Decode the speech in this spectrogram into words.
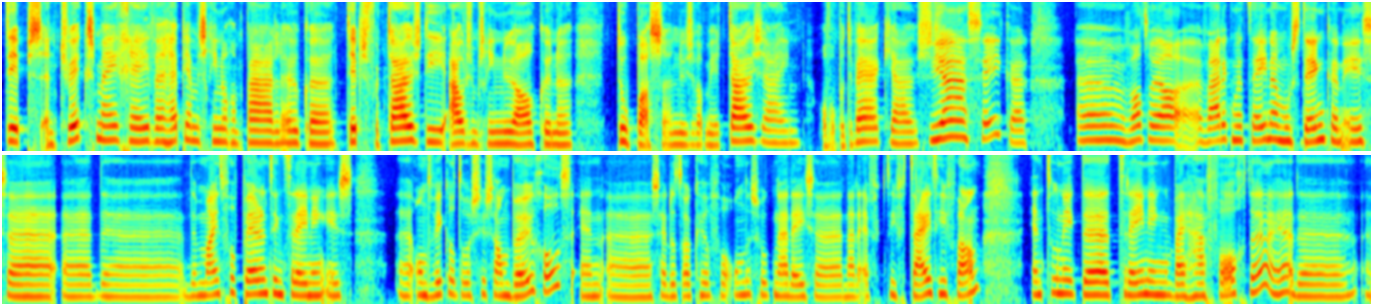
tips en tricks meegeven. Heb jij misschien nog een paar leuke tips voor thuis die ouders misschien nu al kunnen toepassen, nu ze wat meer thuis zijn of op het werk juist? Ja, zeker. Ehm, wat wel, eh, waar ik meteen aan moest denken is eh, de, de Mindful Parenting training is eh, ontwikkeld door Suzanne Beugels. En eh, zij doet ook heel veel onderzoek naar, deze, naar de effectiviteit hiervan. En toen ik de training bij haar volgde, hè, de, eh,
